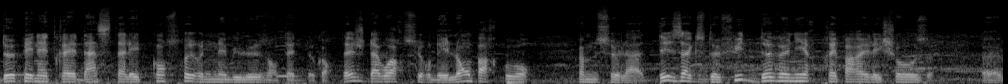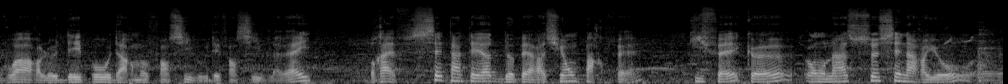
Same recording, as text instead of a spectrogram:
de pénétrer, d'installer, de construire une nébuleuse en tête de cortège, d'avoir sur des longs parcours comme cela des axes de fuite, de venir préparer les choses, euh, voir le dépôt d'armes offensives ou défensives la veille. Bref, c'est un théâtre d'opération parfait qui fait qu'on a ce scénario euh,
